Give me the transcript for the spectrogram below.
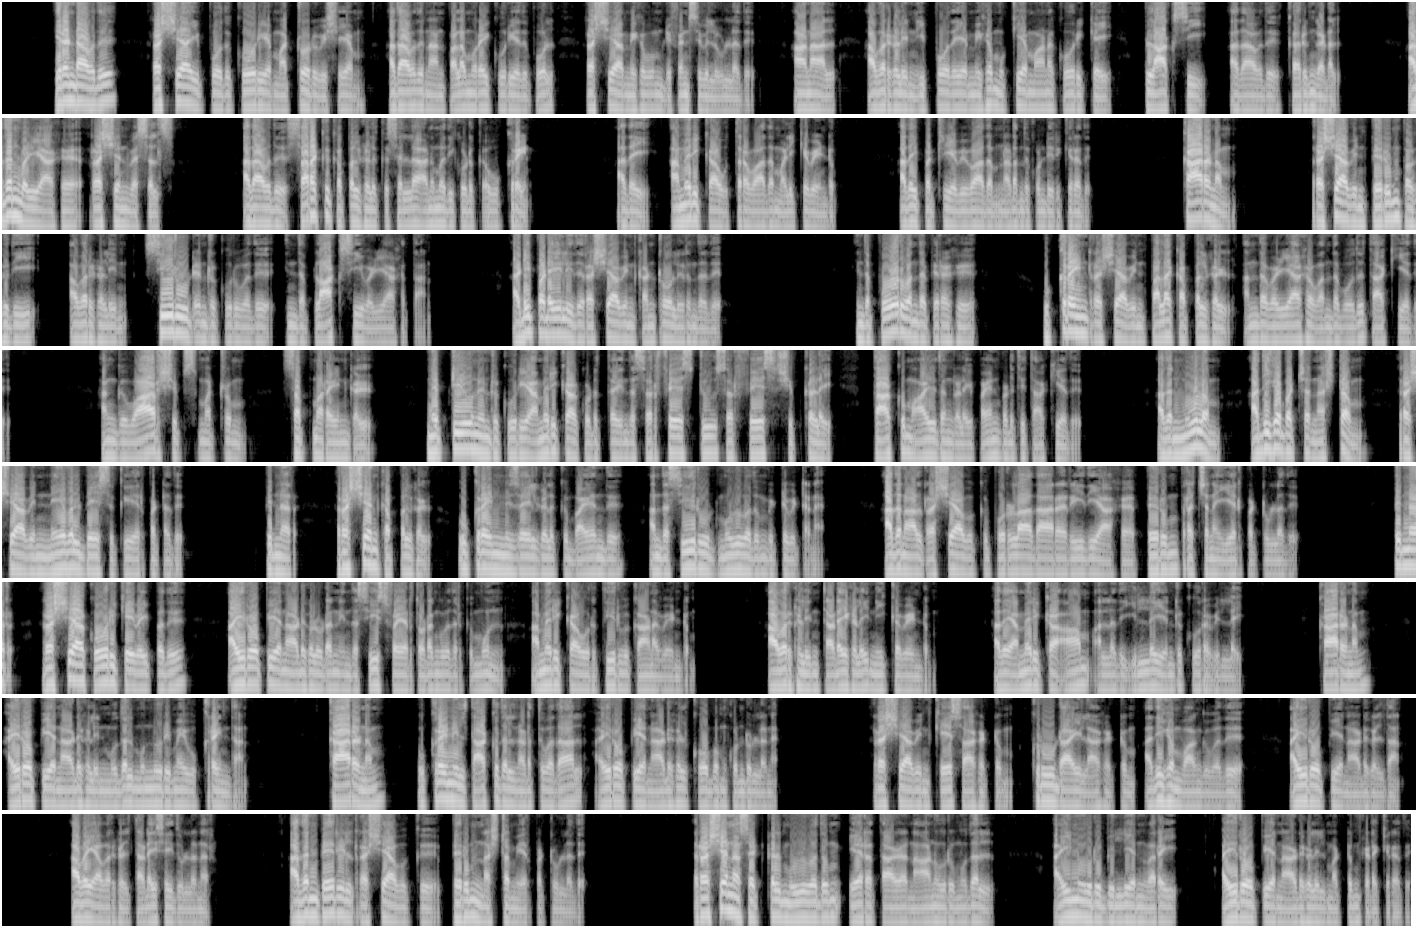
இரண்டாவது ரஷ்யா இப்போது கோரிய மற்றொரு விஷயம். அதாவது நான் பலமுறை கூறியது போல் ரஷ்யா மிகவும் டிஃபென்சிவில் உள்ளது. ஆனால் அவர்களின் இப்போதைய மிக முக்கியமான கோரிக்கை பிளாக் சி அதாவது கருங்கடல். அதன் வழியாக ரஷ்யன் வெசல்ஸ் அதாவது சரக்கு கப்பல்களுக்கு செல்ல அனுமதி கொடுக்க உக்ரைன். அதை அமெரிக்கா உத்தரவாதம் அளிக்க வேண்டும். அதை பற்றிய விவாதம் நடந்து கொண்டிருக்கிறது. காரணம் ரஷ்யாவின் பெரும் பகுதி அவர்களின் சீரூட் என்று கூறுவது இந்த பிளாக் சி வழியாகத்தான். அடிப்படையில் இது ரஷ்யாவின் கண்ட்ரோல் இருந்தது. இந்த போர் வந்த பிறகு உக்ரைன் ரஷ்யாவின் பல கப்பல்கள் அந்த வழியாக வந்தபோது தாக்கியது. அங்கு வார்ஷிப்ஸ் மற்றும் சப்மரைன்கள் நெப்டியூன் என்று கூறிய அமெரிக்கா கொடுத்த இந்த சர்ஃபேஸ் டு சர்ஃபேஸ் ஷிப்களை தாக்கும் ஆயுதங்களை பயன்படுத்தி தாக்கியது. அதன் மூலம் அதிகபட்ச நஷ்டம் ரஷ்யாவின் நேவல் பேஸுக்கு ஏற்பட்டது. பின்னர் ரஷ்யன் கப்பல்கள் உக்ரைன் மிசைல்களுக்கு பயந்து அந்த சீரூட் முழுவதும் விட்டுவிட்டன. அதனால் ரஷ்யாவுக்கு பொருளாதார ரீதியாக பெரும் பிரச்சனை ஏற்பட்டுள்ளது. பின்னர் ரஷ்யா கோரிக்கை வைப்பது ஐரோப்பிய நாடுகளுடன் இந்த சீஸ்ஃபயர் தொடங்குவதற்கு முன் அமெரிக்கா ஒரு தீர்வு காண வேண்டும். அவர்களின் தடைகளை நீக்க வேண்டும். அதை அமெரிக்கா ஆம் அல்லது இல்லை என்று கூறவில்லை. காரணம் ஐரோப்பிய நாடுகளின் முதல் முன்னுரிமை உக்ரைன் தான் காரணம் உக்ரைனில் தாக்குதல் நடத்துவதால் ஐரோப்பிய நாடுகள் கோபம் கொண்டுள்ளன. ரஷ்யாவின் கேஸ் ஆகட்டும் குரூட் ஆயில் ஆகட்டும் அதிகம் வாங்குவது ஐரோப்பிய நாடுகள்தான். அவை அவர்கள் தடை செய்துள்ளனர். அதன் பேரில் ரஷ்யாவுக்கு பெரும் நஷ்டம் ஏற்பட்டுள்ளது. ரஷ்யன் அசெட்கள் முழுவதும் ஏறத்தாழ நானூறு முதல் ஐநூறு பில்லியன் வரை ஐரோப்பிய நாடுகளில் மட்டும் கிடைக்கிறது.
